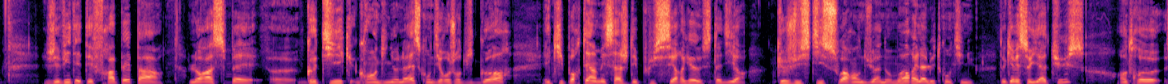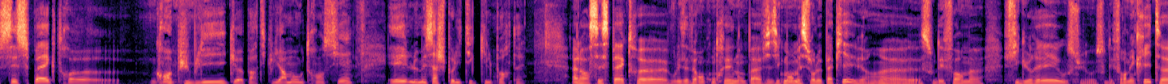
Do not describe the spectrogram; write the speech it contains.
j'ai vite été frappé par leur aspect euh, gothique, grand guignolesque, on dirait aujourd'hui gore, et qui portait un message des plus sérieux, c'est-à-dire que justice soit rendue à nos morts et la lutte continue. Donc il y avait ce hiatus entre ces spectres euh, grand public, euh, particulièrement outrancier, et le message politique qu'il portait. Alors ces spectres, euh, vous les avez rencontrés non pas physiquement, mais sur le papier, hein, euh, sous des formes figurées ou sous, des formes écrites.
